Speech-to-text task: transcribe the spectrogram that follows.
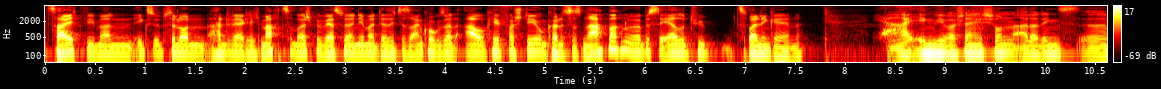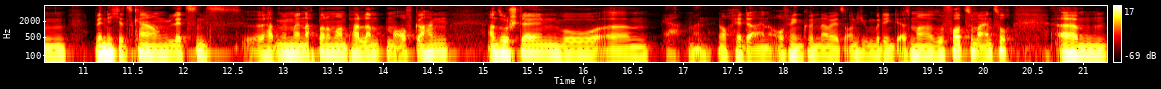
zeigt, wie man XY handwerklich macht, zum Beispiel, wärst du dann jemand, der sich das anguckt und sagt, ah, okay, verstehe und könntest das nachmachen? Oder bist du eher so Typ zwei linke Hände? Ja, irgendwie wahrscheinlich schon. Allerdings, ähm, wenn ich jetzt, keine Ahnung, letztens äh, hat mir mein Nachbar noch mal ein paar Lampen aufgehangen an so Stellen, wo ähm, ja, man noch hätte einen aufhängen können, aber jetzt auch nicht unbedingt erstmal sofort zum Einzug. Ähm,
